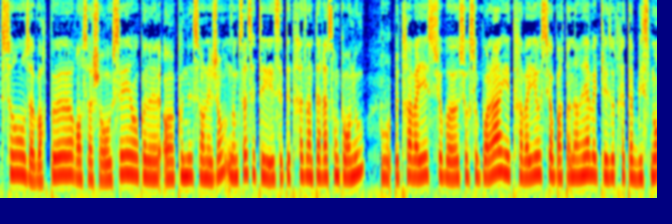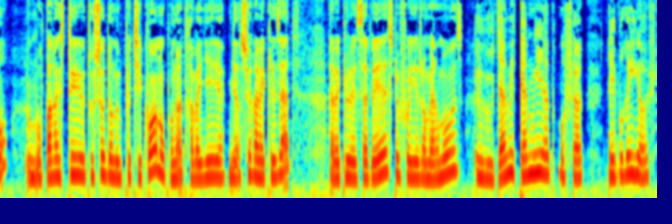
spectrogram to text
sans avoir peur, en sachant où c'est, en, conna- en connaissant les gens. Donc ça c'était c'était très intéressant pour nous de travailler sur sur ce point-là et travailler aussi en partenariat avec les autres établissements Mm. pour pas rester euh, tout seul dans notre petit coin. Donc on a travaillé bien sûr avec les AT, avec le SAVS, le foyer Jean Mermoz, Et vous avez Camille pour faire des brioches.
